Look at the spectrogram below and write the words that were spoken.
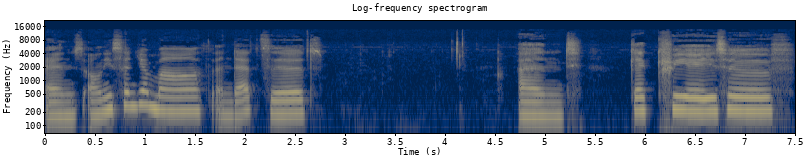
and only send your mouth, and that's it. And get creative.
